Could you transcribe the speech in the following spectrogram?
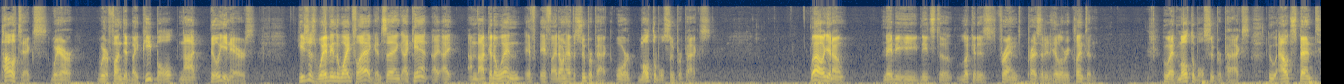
politics, where we're funded by people, not billionaires. He's just waving the white flag and saying, "I can't. I, I I'm not going to win if if I don't have a super PAC or multiple super PACs." Well, you know, Maybe he needs to look at his friend, President Hillary Clinton, who had multiple super PACs, who outspent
